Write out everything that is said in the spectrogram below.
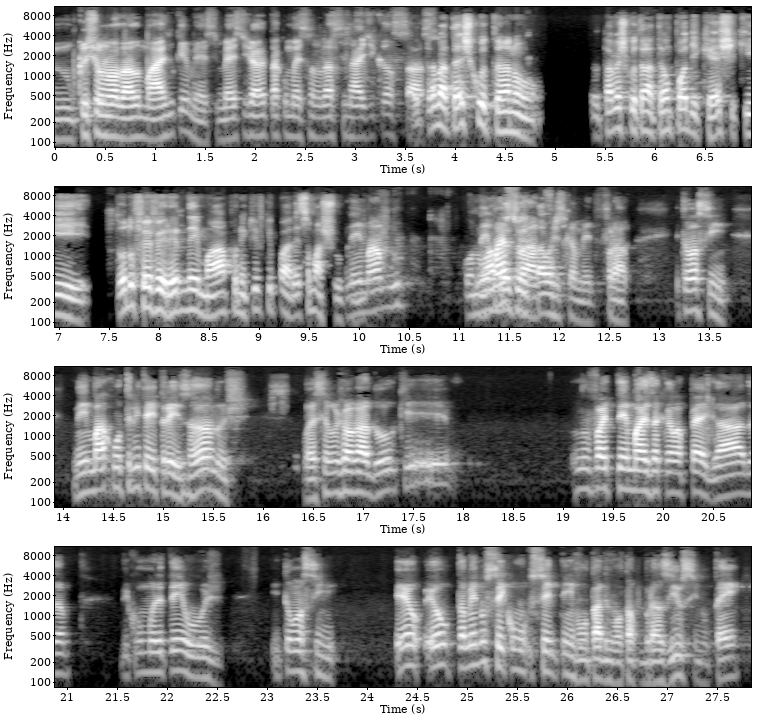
O Cristiano Ronaldo mais do que Messi. Messi já está começando a dar sinais de cansaço. Eu estava até escutando, eu estava escutando até um podcast que todo fevereiro Neymar, por incrível que pareça, machuca. Neymar muito. Quando Neymar é fraco, fisicamente, fraco. Então, assim, Neymar com 33 anos vai ser um jogador que não vai ter mais aquela pegada de como ele tem hoje. Então, assim, eu, eu também não sei como se ele tem vontade de voltar para o Brasil, se não tem.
